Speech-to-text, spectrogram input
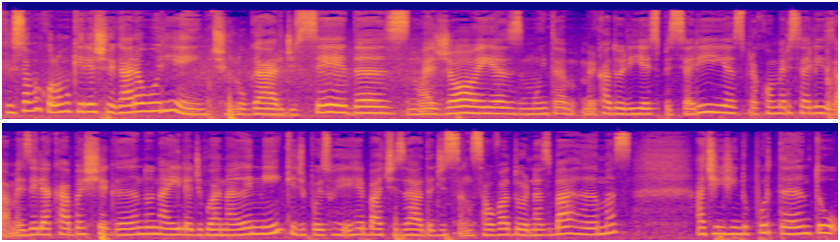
Cristóvão Colombo queria chegar ao Oriente, lugar de sedas, não é joias, muita mercadoria, especiarias para comercializar, mas ele acaba chegando na ilha de Guanaani, que depois foi rebatizada de San Salvador nas Bahamas, atingindo, portanto,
